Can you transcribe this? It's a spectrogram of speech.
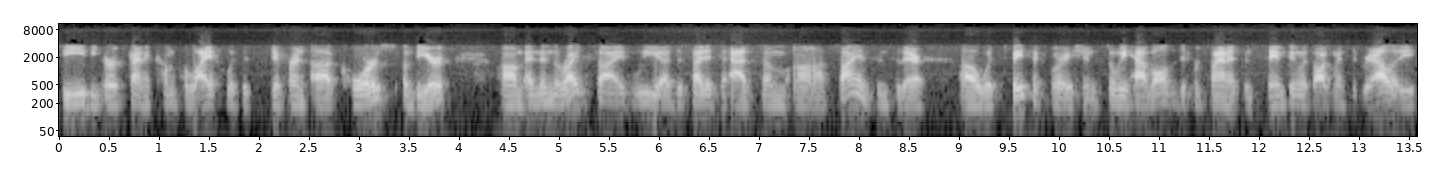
see the Earth kind of come to life with its different uh, cores of the Earth. Um, and then the right side, we uh, decided to add some uh, science into there uh, with space exploration. So we have all the different planets, and same thing with augmented reality.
